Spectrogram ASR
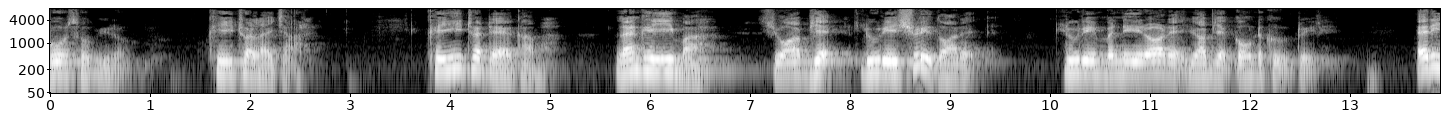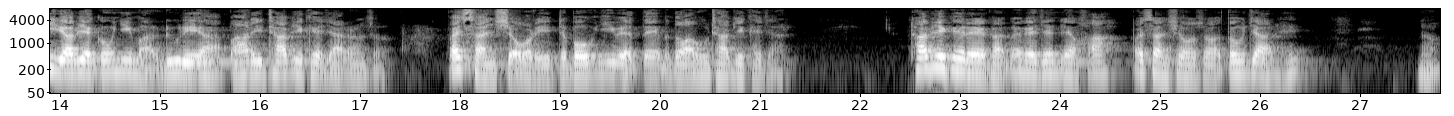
ဖို့ဆိုပြီးတော့ခီးထွက်လိုက်ကြတယ်ခီးထွက်တဲ့အခါမှာလမ်းခရီးမှာရွာပြက်လူတွေရွှေ့သွားတဲ့လူတွေမနေတော့တဲ့ရွာပြက်ကုန်းတစ်ခုတွေ့တယ်အဲ့ဒီရွာပြက်ကုန်းကြီးမှာလူတွေကဘာတွေထားပစ်ခဲ့ကြတော့ဆိုပိုက်ဆံလျှော်တွေတပုံကြီးပဲတဲမသွားဘူးထားပစ်ခဲ့ကြတယ် ထားပစ်ခဲ့တဲ့အခါတကယ်ချင်းတယောက်ဟာပိုက်ဆံလျှော်ဆိုအသုံးကြတယ်နော်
